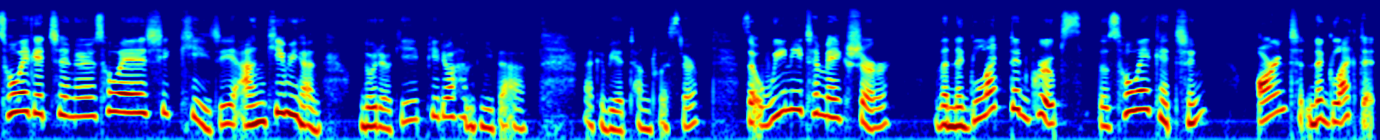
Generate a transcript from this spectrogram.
소외계층을 소외시키지 않기 위한 노력이 필요합니다. That could be a tongue twister. So we need to make sure the neglected groups, the 소외계층, aren't neglected.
